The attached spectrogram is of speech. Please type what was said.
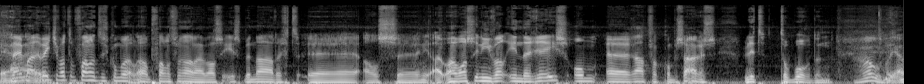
Ja, nee, maar weet je wat opvallend is? Komt wel een opvallend verhaal. Hij was eerst benaderd eh, als... eh, hij was in ieder geval in de race om eh, Raad van Commissaris lid te worden. Oh, Ja,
